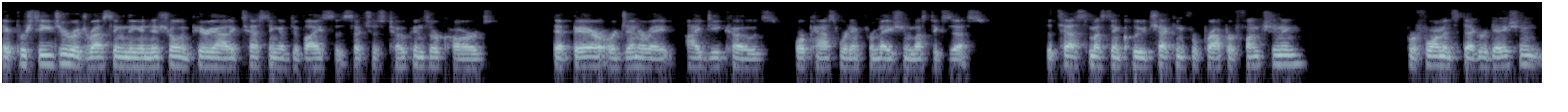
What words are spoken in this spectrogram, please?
a procedure addressing the initial and periodic testing of devices such as tokens or cards that bear or generate ID codes or password information must exist. The test must include checking for proper functioning, performance degradation,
